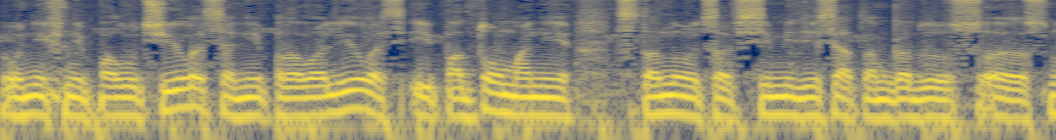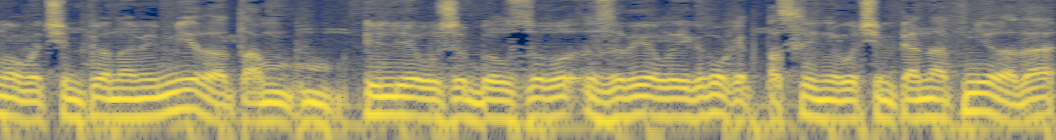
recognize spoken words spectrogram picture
У них не получилось, они провалилось, и потом они становятся в 70-м году э, снова чемпионами мира, там Пеле уже был зрелый игрок, это последний его чемпионат мира, да,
